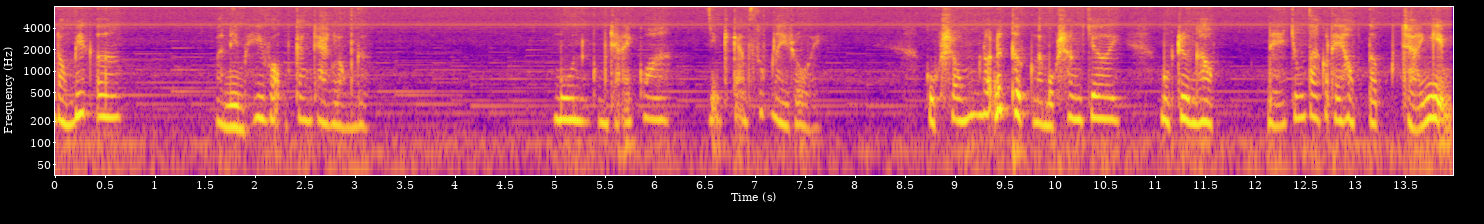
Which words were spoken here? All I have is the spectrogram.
lòng biết ơn và niềm hy vọng căng tràn lòng ngực. Moon cũng trải qua những cái cảm xúc này rồi cuộc sống nó đích thực là một sân chơi, một trường học để chúng ta có thể học tập, trải nghiệm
